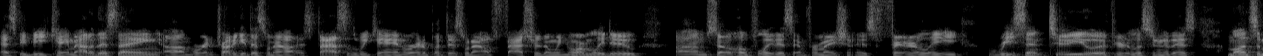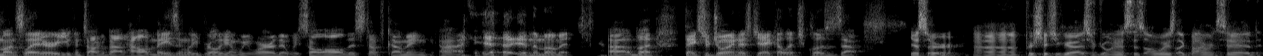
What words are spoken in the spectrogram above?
SVB came out of this thing. Um, we're going to try to get this one out as fast as we can. We're going to put this one out faster than we normally do. Um, so hopefully this information is fairly recent to you. If you're listening to this months and months later, you can talk about how amazingly brilliant we were that we saw all this stuff coming uh, in the moment. Uh, but thanks for joining us, Jake. I'll let you close this out. Yes, sir. Uh, appreciate you guys for joining us as always. Like Byron said,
